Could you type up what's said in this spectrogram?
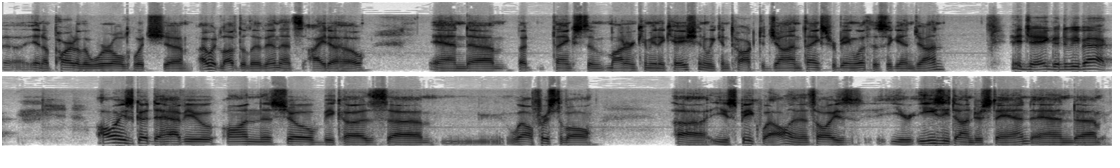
uh, in a part of the world which uh, I would love to live in. That's Idaho, and um, but thanks to modern communication, we can talk to John. Thanks for being with us again, John. Hey Jay, good to be back. Always good to have you on this show because, um, well, first of all, uh, you speak well, and it's always you're easy to understand, and um,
